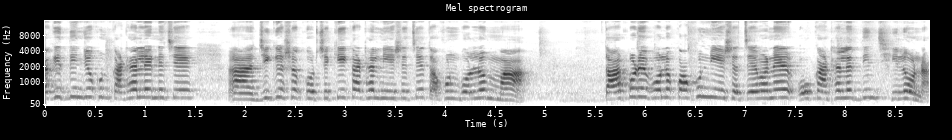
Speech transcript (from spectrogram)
আগের দিন যখন কাঁঠাল এনেছে জিজ্ঞাসা করছে, কে কাঁঠাল নিয়ে এসেছে? তখন বলল, মা। তারপরে বলল, কখন নিয়ে এসেছে? মানে ও কাঁঠালের দিন ছিল না।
